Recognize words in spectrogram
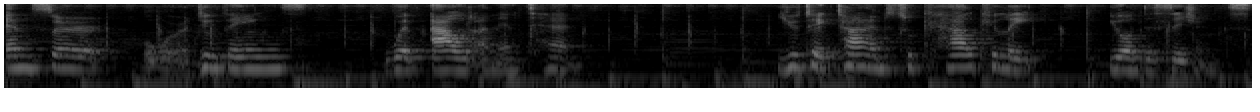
answer or do things without an intent. You take times to calculate your decisions.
